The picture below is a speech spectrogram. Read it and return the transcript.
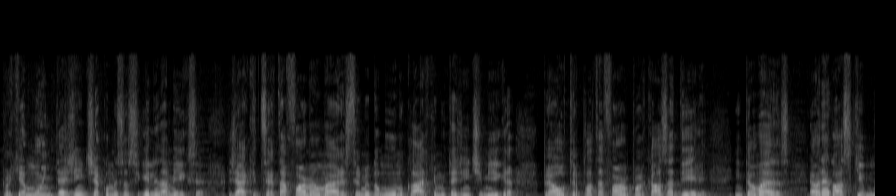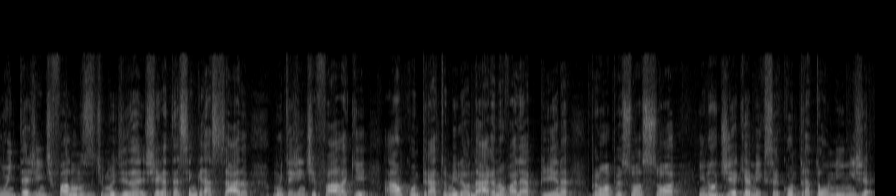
porque muita gente já começou a seguir ele na Mixer, já que, de certa forma, é o maior streamer do mundo, claro que muita gente migra para outra plataforma por causa dele. Então, manos, é um negócio que muita gente falou nos últimos dias, chega até a ser engraçado. Muita gente fala que, ah, um contrato milionário não vale a pena para uma pessoa só. E no dia que a Mixer contratou o Ninja,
